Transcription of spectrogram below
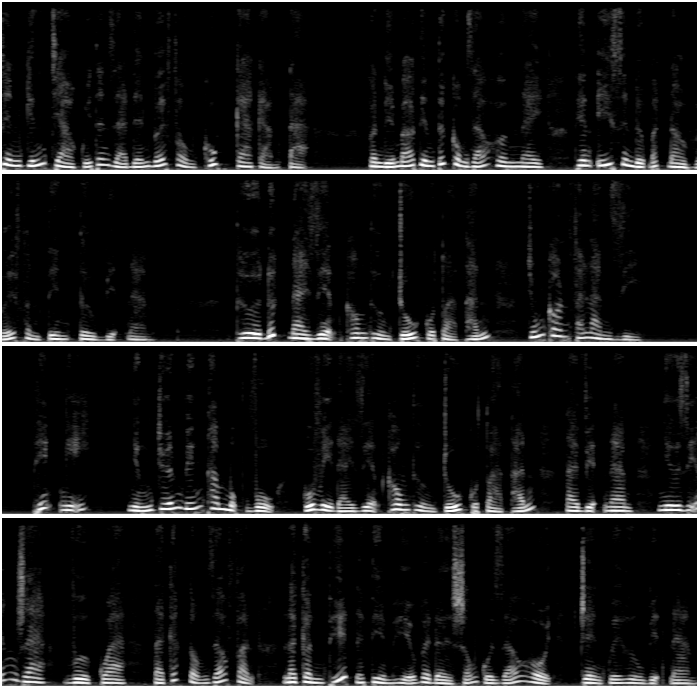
Xin kính chào quý thính giả đến với phòng khúc ca cảm tạ. Phần điểm báo tin tức công giáo hôm nay, Thiên Ý xin được bắt đầu với phần tin từ Việt Nam. Thưa Đức đại diện không thường trú của Tòa Thánh, chúng con phải làm gì? Thiết nghĩ, những chuyến viếng thăm mục vụ của vị đại diện không thường trú của Tòa Thánh tại Việt Nam như diễn ra vừa qua tại các tổng giáo phận là cần thiết để tìm hiểu về đời sống của giáo hội trên quê hương Việt Nam.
